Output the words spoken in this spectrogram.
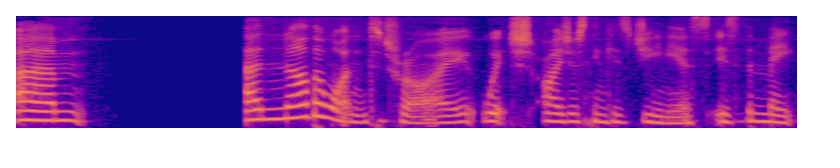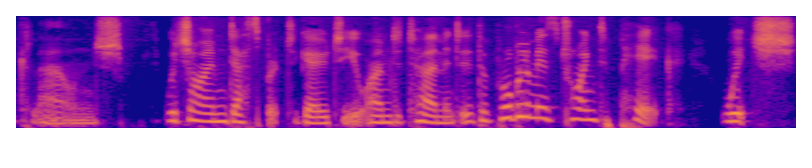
Um, another one to try, which I just think is genius, is the Make Lounge, which I'm desperate to go to. I'm determined. The problem is trying to pick which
